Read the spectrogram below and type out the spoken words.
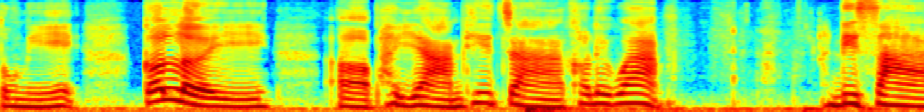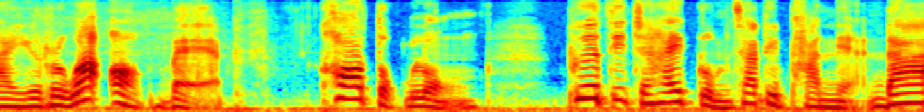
ตรงนี้ ก็เลยเพยายามที่จะเขาเรียกว่าดีไซน์หรือว่าออกแบบข้อตกลง เพื่อที่จะให้กลุ่มชาติพันธุ์เนี่ยได้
